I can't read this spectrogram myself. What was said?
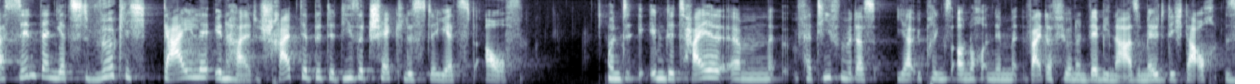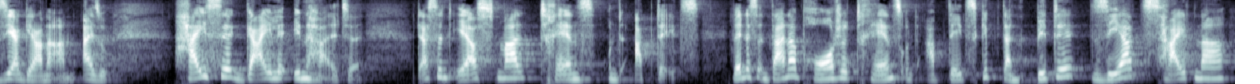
Was sind denn jetzt wirklich geile Inhalte? Schreib dir bitte diese Checkliste jetzt auf. Und im Detail ähm, vertiefen wir das ja übrigens auch noch in dem weiterführenden Webinar. Also melde dich da auch sehr gerne an. Also heiße, geile Inhalte. Das sind erstmal Trends und Updates. Wenn es in deiner Branche Trends und Updates gibt, dann bitte sehr zeitnah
